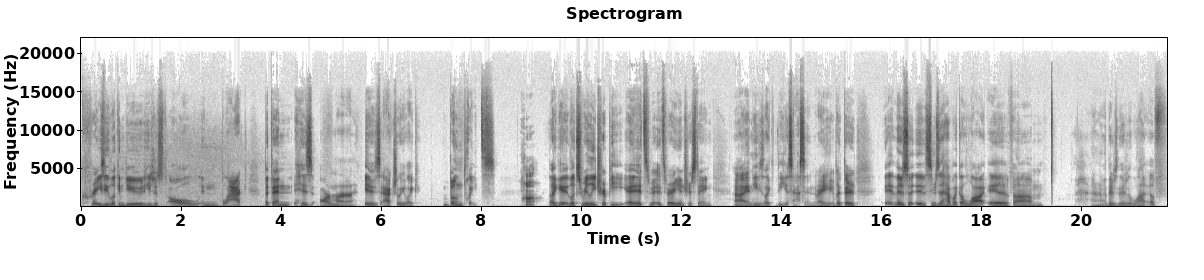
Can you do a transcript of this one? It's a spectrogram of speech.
crazy looking dude. He's just all in black, but then his armor is actually like bone plates. Huh. Like it looks really trippy. It's it's very interesting, uh, and he's like the assassin, right? But there, it, there's a, it seems to have like a lot of um, I don't know. There's there's a lot of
